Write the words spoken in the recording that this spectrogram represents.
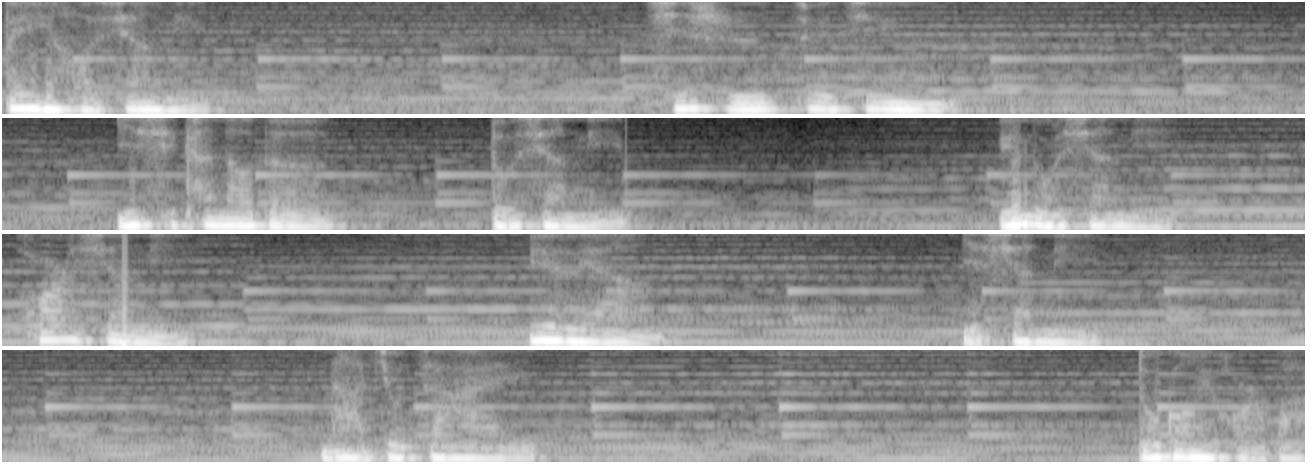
背影好像你，其实最近一切看到的都像你，云朵像你，花儿像你，月亮也像你，那就再多逛一会儿吧，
